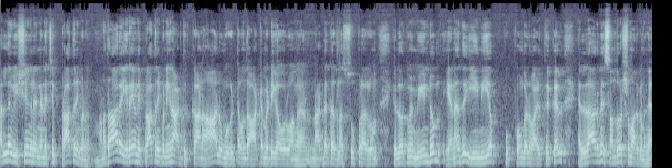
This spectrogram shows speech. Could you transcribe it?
நல்ல நல்ல விஷயங்களை நினச்சி பிரார்த்தனை பண்ணுங்கள் மனதார இறைவனை பிரார்த்தனை பண்ணிங்கன்னா அதுக்கான ஆள் உங்கள்கிட்ட வந்து ஆட்டோமேட்டிக்காக வருவாங்க. நடக்கிறதுலாம் சூப்பராக இருக்கும். எல்லோருக்குமே மீண்டும் எனது இனிய பொங்கல் வாழ்த்துக்கள். எல்லாருமே சந்தோஷமாக இருக்கணுங்க.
